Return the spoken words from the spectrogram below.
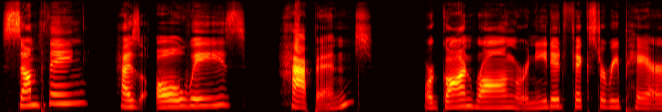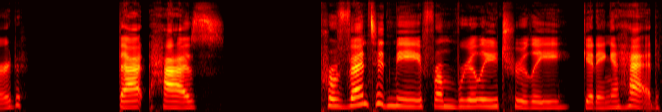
something has always happened or gone wrong or needed fixed or repaired that has prevented me from really truly getting ahead.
